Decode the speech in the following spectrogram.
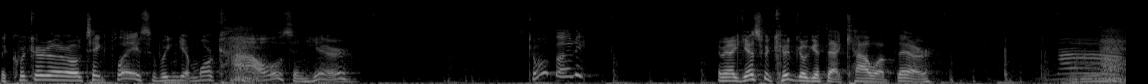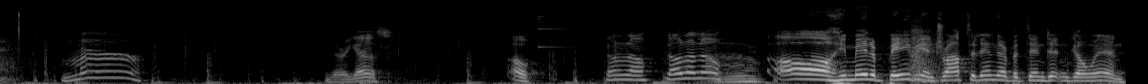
The quicker it'll take place if we can get more cows in here. Come on, buddy. I mean, I guess we could go get that cow up there. Mer. There he goes. Oh. No, no, no. No, no, no. Oh, he made a baby and dropped it in there, but then didn't go in.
